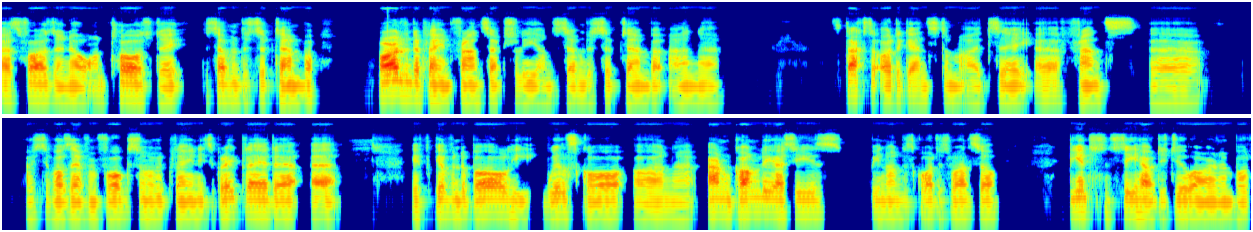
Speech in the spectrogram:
as far as I know, on Thursday, the seventh of September. Ireland are playing France actually on the seventh of September, and uh, stacks are odd against them. I'd say uh, France. Uh, I suppose Evan Ferguson will be playing. He's a great player there. Uh, if given the ball, he will score. And uh, Aaron Connolly, I see, has been on the squad as well. So be interesting to see how they do Ireland. But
